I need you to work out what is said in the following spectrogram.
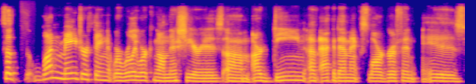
So, one major thing that we're really working on this year is um, our Dean of Academics, Laura Griffin, is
